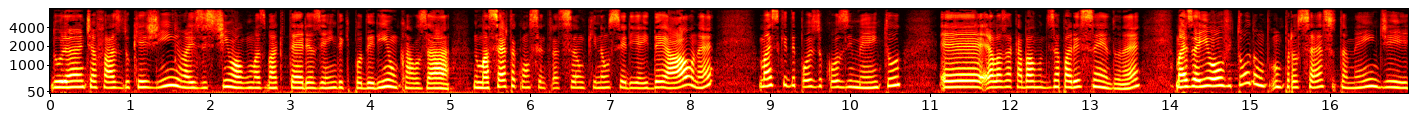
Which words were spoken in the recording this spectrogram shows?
Durante a fase do queijinho, existiam algumas bactérias ainda que poderiam causar numa certa concentração que não seria ideal, né? Mas que depois do cozimento é, elas acabavam desaparecendo, né? Mas aí houve todo um, um processo também de,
